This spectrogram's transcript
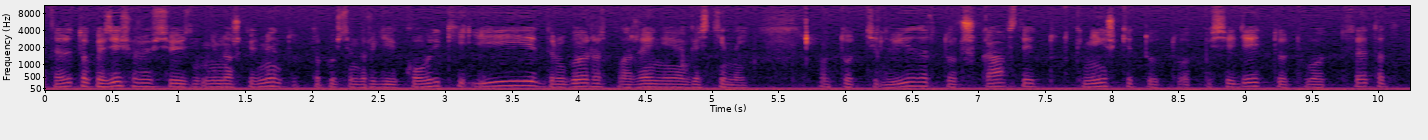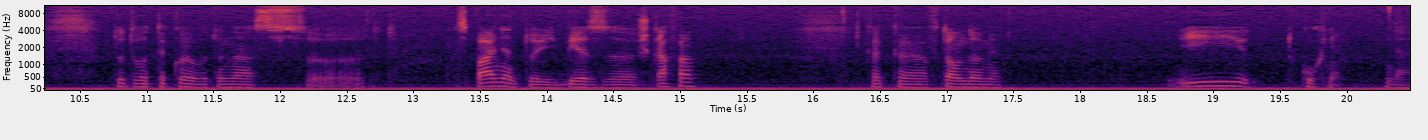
Этажи, только здесь уже все немножко изменено. Тут, допустим, другие коврики и другое расположение гостиной. Вот тут телевизор, тут шкаф стоит, тут книжки, тут вот посидеть, тут вот этот. Тут вот такой вот у нас э, спальня, то есть без э, шкафа, как э, в том доме. И кухня. Да,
